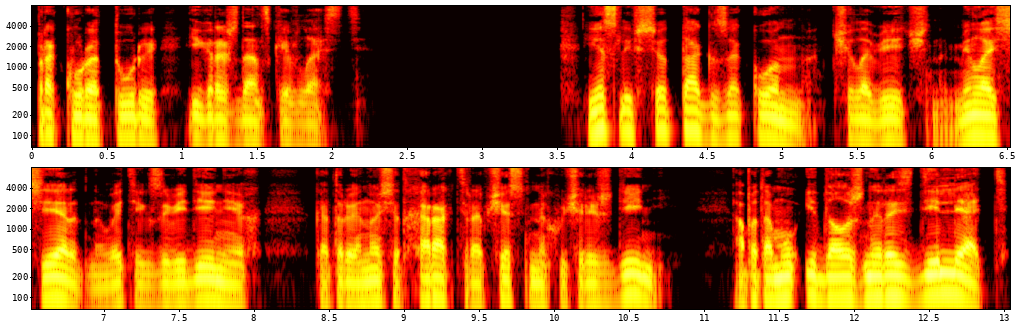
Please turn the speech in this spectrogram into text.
прокуратуры и гражданской власти? Если все так законно, человечно, милосердно в этих заведениях, которые носят характер общественных учреждений, а потому и должны разделять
